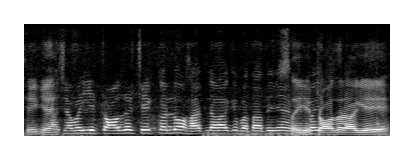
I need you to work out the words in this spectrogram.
ठीक है। अच्छा भाई ये ट्राउज़र चेक कर लो हाथ लगा के बताते जाएँ। सही है ट्राउज़र आ गया ये।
